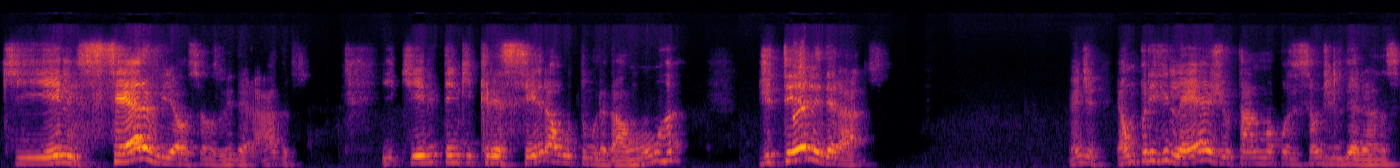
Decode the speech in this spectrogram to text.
que ele serve aos seus liderados e que ele tem que crescer à altura da honra de ter liderados. Entende? É um privilégio estar numa posição de liderança.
